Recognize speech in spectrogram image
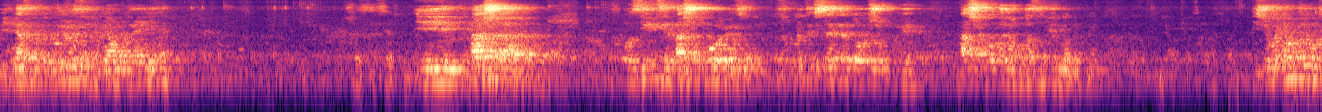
Війна справедливості, війна України. І наша позиція, наш обов'язок зробити все для того, щоб наша колега була звільнена. І сьогодні ми будемо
